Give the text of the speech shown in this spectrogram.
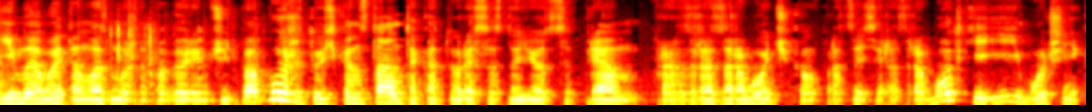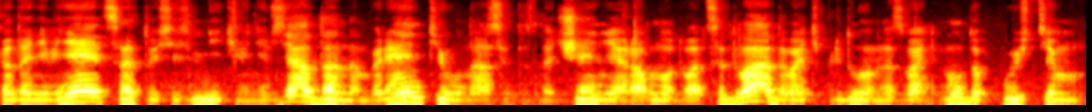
И мы об этом, возможно, поговорим чуть попозже. То есть константа, которая создается прям разработчиком в процессе разработки и больше никогда не меняется. То есть изменить ее нельзя. В данном варианте у нас это значение равно 22. Давайте придумаем название. Ну, допустим,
